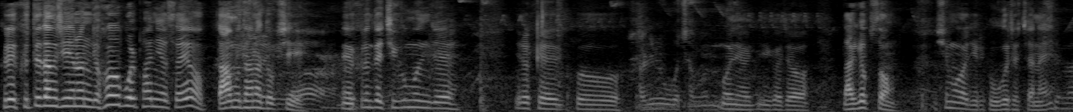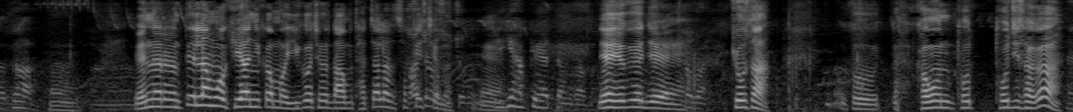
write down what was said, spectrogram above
그래 그때 당시에는 허벌판이었어요. 나무도 하나도 없이. 예, 그런데 지금은 이제 이렇게 그 뭐냐 이거 저 낙엽성 심어가지고 이렇게 우거졌잖아요. 심어서 어. 옛날에는 뗄나무가 귀하니까 뭐 이거 저 나무 다 잘라서 섞겠지 뭐. 예. 이게 학교였던가 봐. 예, 여기가 이제 봐봐. 교사 그 강원 도, 도지사가 네.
